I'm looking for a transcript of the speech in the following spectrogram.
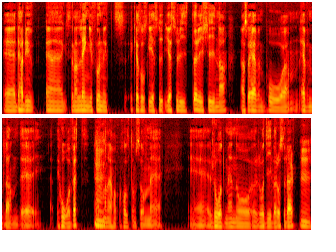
Eh, det hade ju eh, sedan länge funnits katolska jesu jesuiter i Kina, alltså även, på, um, även bland eh, hovet. Mm. Att man har hållit dem som eh, eh, rådmän och rådgivare och sådär. Mm.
